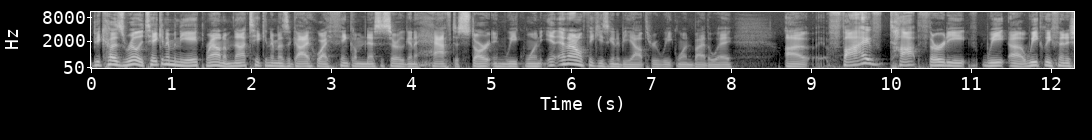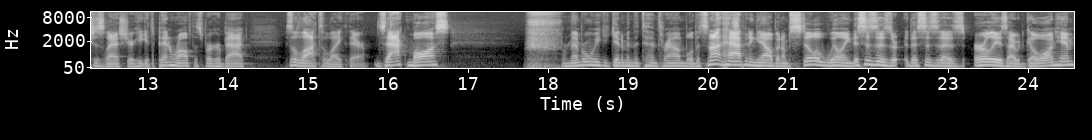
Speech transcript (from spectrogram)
because really taking him in the eighth round, I'm not taking him as a guy who I think I'm necessarily going to have to start in week one. And I don't think he's going to be out through week one, by the way. Uh, five top 30 week, uh, weekly finishes last year. He gets Ben Roethlisberger back. There's a lot to like there. Zach Moss remember when we could get him in the 10th round well that's not happening now but i'm still willing this is as this is as early as i would go on him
